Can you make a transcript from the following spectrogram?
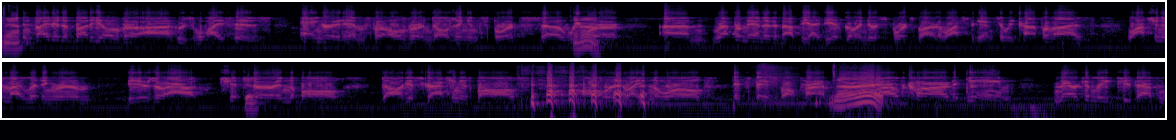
Yeah. Invited a buddy over uh, whose wife is angry at him for overindulging in sports. So we Oh. were um, reprimanded about the idea of going to a sports bar to watch the game. So we compromised, watching in my living room. Beers are out, chips Good. are in the bowl, dog is scratching his balls. All is right in the world. It's baseball time. All right. Wild card game. American League 2017,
